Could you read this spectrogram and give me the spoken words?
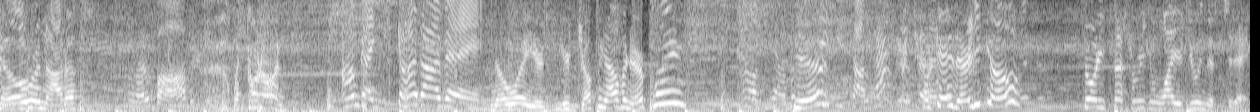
Hello, Renata. Hello, Bob. What's going on? I'm going skydiving. No way, you're, you're jumping out of an airplane? Hell yeah, I'm Yeah? crazy South African. Okay, there you go. So any special reason why you're doing this today?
